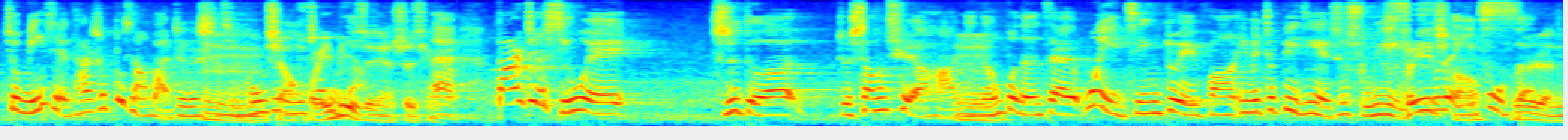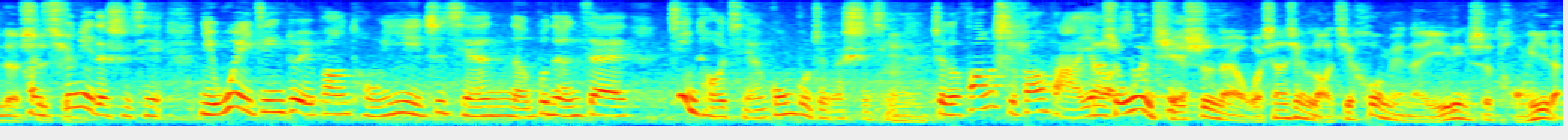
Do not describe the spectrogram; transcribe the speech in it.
就明显他是不想把这个事情公之于众的。想回避这件事情。哎，当然这个行为。值得就商榷哈，你能不能在未经对方，因为这毕竟也是属于隐私的一部分，很私密的事情，你未经对方同意之前，能不能在镜头前公布这个事情？这个方式方法要。但是问题是呢，我相信老纪后面呢一定是同意的，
